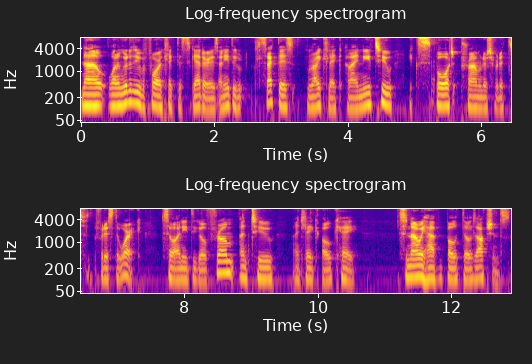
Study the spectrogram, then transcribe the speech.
Now, what I'm going to do before I click this together is I need to select this, right click, and I need to export parameters for, this, for this to work. So I need to go from and to and click OK. So now we have both those options.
